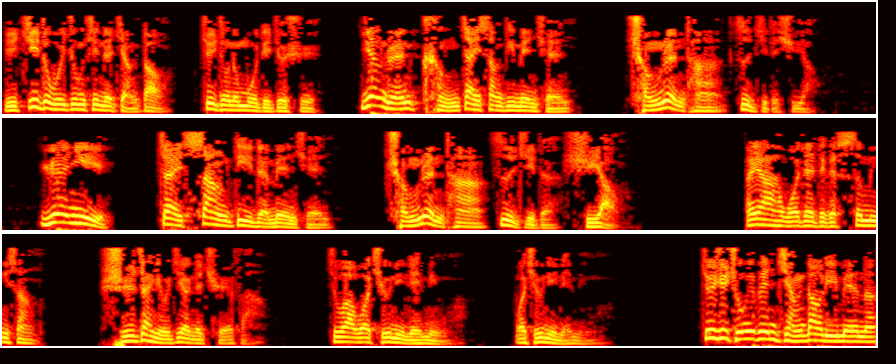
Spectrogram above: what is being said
以基督为中心的讲到最终的目的，就是让人肯在上帝面前承认他自己的需要，愿意在上帝的面前承认他自己的需要。哎呀，我在这个生命上实在有这样的缺乏，主啊，我求你怜悯我，我求你怜悯我。就是从一篇讲道里面呢，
